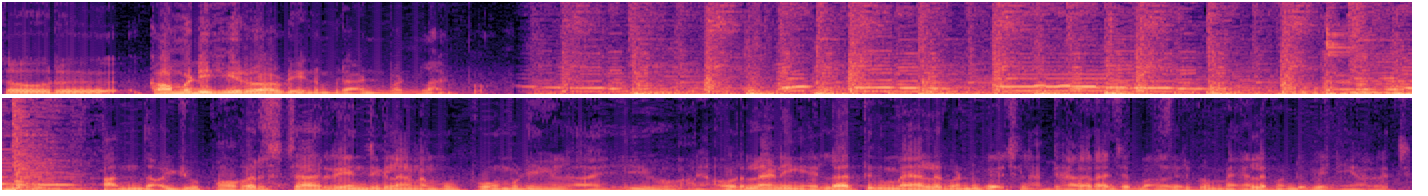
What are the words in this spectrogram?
ஸோ ஒரு காமெடி ஹீரோ அப்படின்னு பிராண்ட் பண்ணலாம் இப்போது அந்த ஐயோ பவர் ஸ்டார் ரேஞ்சுக்கெலாம் நம்ம போக முடியுங்களா? ஐயோ அவரெல்லாம் நீங்கள் எல்லாத்துக்கும் மேலே கொண்டு போய் வச்சலாம் தியாகராஜ பகதருக்கும் மேலே கொண்டு போய் நீங்கள் வச்சு.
